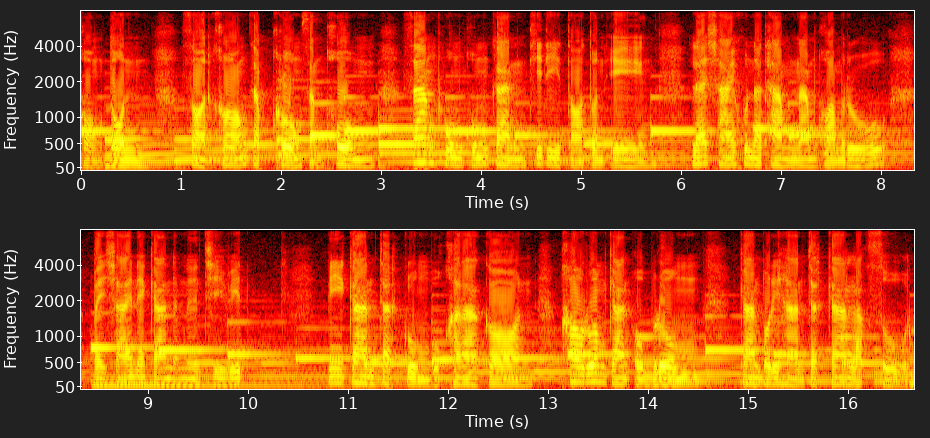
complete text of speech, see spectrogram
ของตน สอดคล้องกับโครงสังคม สร้างภูมิคุ้มกันที่ดีต่อตนเอง และใช้คุณธรรมนำความรู้ ไปใช้ในการดำเนินชีวิต มีการจัดกลุ่มบุคลากร เข้าร่วมการอบรม การบริหารจัดการหลักสูตร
